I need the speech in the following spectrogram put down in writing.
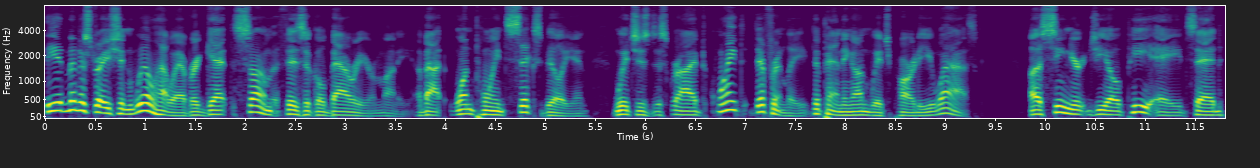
The administration will, however, get some physical barrier money, about 1.6 billion, which is described quite differently depending on which party you ask. A senior GOP aide said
